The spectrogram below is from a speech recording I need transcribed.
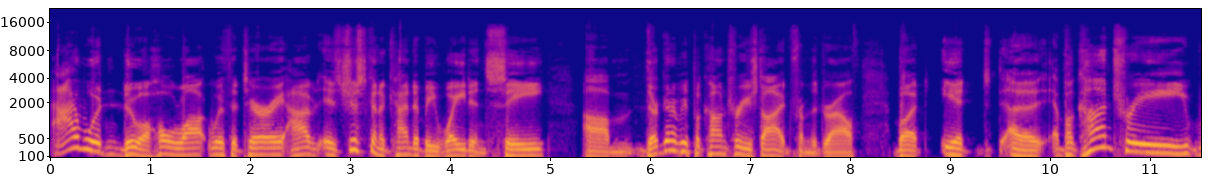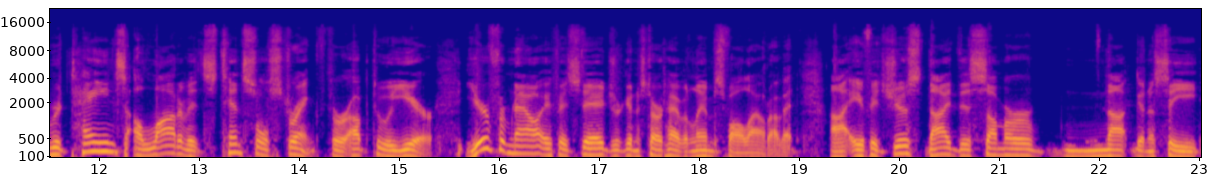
I wouldn't do a whole lot with it, Terry. I, it's just going to kind of be wait and see. Um, they're going to be pecan trees died from the drought, but it uh, a pecan tree retains a lot of its tensile strength for up to a year. Year from now, if it's dead, you're going to start having limbs fall out of it. Uh, if it's just died this summer, not going to see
